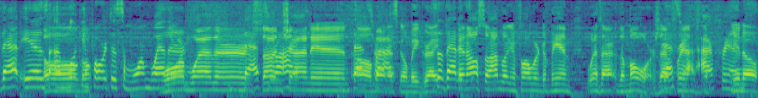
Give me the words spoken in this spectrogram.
that is. Oh, I'm looking go, forward to some warm weather. Warm weather, that's sunshine right. in. That's oh, man, right. that's going to be great. So that and also, I'm looking forward to being with our the Moores, our that's friends. Right, our friends. You know,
